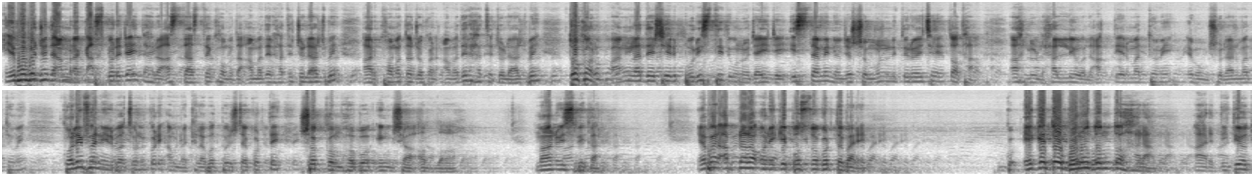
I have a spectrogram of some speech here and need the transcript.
এভাবে যদি আমরা কাজ করে যাই, তাহলে আস্তে আস্তে ক্ষমতা আমাদের হাতে চলে আসবে। আর ক্ষমতা যখন আমাদের হাতে চলে আসবে, তখন বাংলাদেশের পরিস্থিতি অনুযায়ী যে ইসলামের নিজস্ব মূলনীতি রয়েছে তথা আহলুল হাল্লি ওল আক্তের মাধ্যমে এবং সুরার মাধ্যমে খলিফা নির্বাচন করে আমরা খেলাপথ প্রতিষ্ঠা করতে সক্ষম হব ইনশা আল্লাহ মাননীয় স্পিকার এবার আপনারা অনেকে প্রশ্ন করতে পারেন। একে তো গণতন্ত্র হারাম, আর দ্বিতীয়ত,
